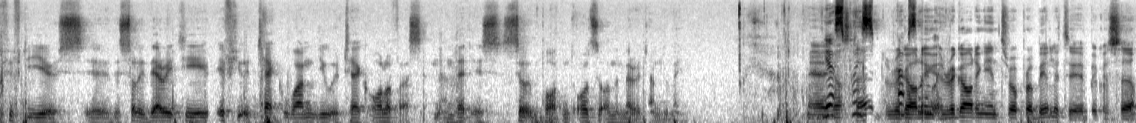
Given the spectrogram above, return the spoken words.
uh, 50 years. Uh, the solidarity, if you attack one, you attack all of us. And, and that is so important also on the maritime domain. May yes, please. regarding regarding interoperability, because uh,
